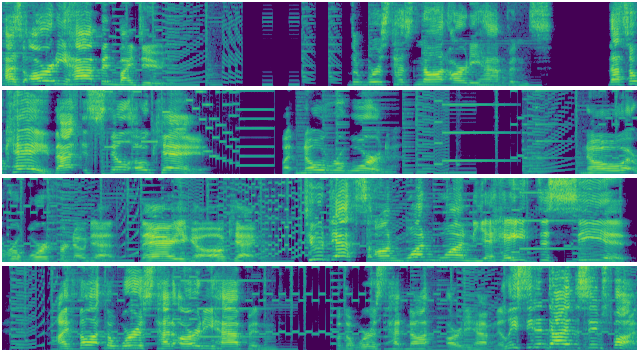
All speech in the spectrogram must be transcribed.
has already happened, my dude. The worst has not already happened. That's okay. That is still okay. But no reward. No reward for no death. There you go. Okay. Two deaths on 1-1. You hate to see it. I thought the worst had already happened. But the worst had not already happened. At least he didn't die in the same spot.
